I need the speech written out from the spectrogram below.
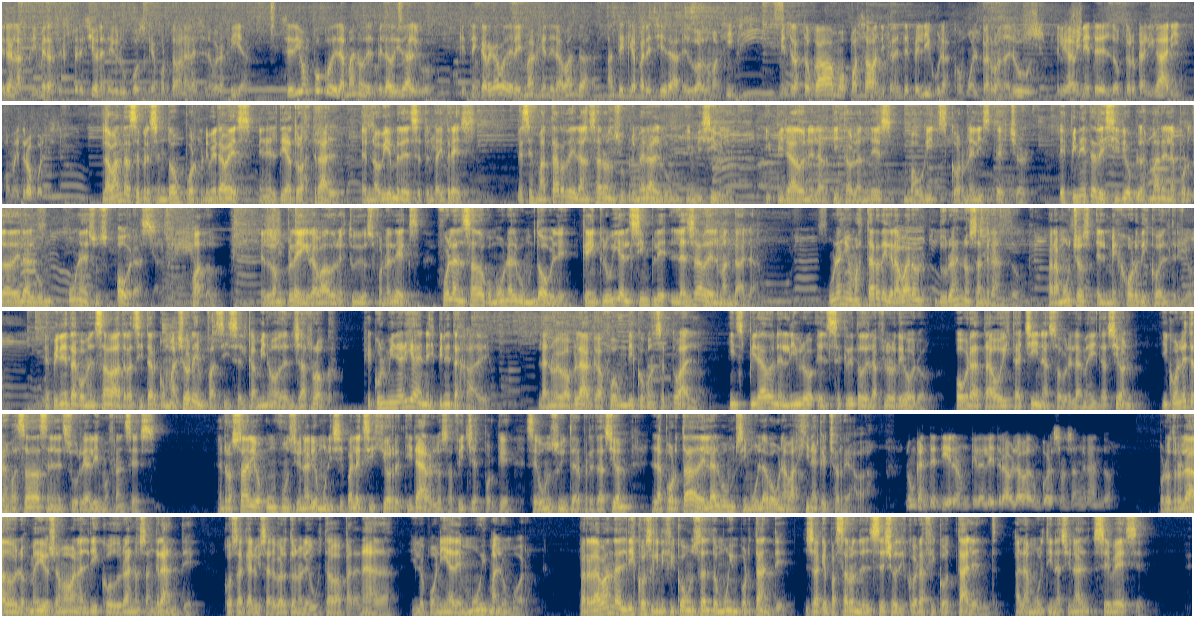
Eran las primeras expresiones de grupos que aportaban a la escenografía. Se dio un poco de la mano del pelado Hidalgo, que se encargaba de la imagen de la banda antes que apareciera Eduardo Martín. Mientras tocábamos pasaban diferentes películas como El perro andaluz, El gabinete del doctor Caligari o Metrópolis. La banda se presentó por primera vez en el Teatro Astral en noviembre del 73. Meses más tarde lanzaron su primer álbum, Invisible, inspirado en el artista holandés Maurits Cornelis Escher. Spinetta decidió plasmar en la portada del álbum una de sus obras, Puddle. El long play grabado en estudios Fonalex fue lanzado como un álbum doble que incluía el simple La llave del mandala. Un año más tarde grabaron Durazno Sangrando, para muchos el mejor disco del trío. Spinetta comenzaba a transitar con mayor énfasis el camino del jazz rock, que culminaría en Spinetta Jade. La nueva placa fue un disco conceptual, inspirado en el libro El secreto de la flor de oro, obra taoísta china sobre la meditación, y con letras basadas en el surrealismo francés. En Rosario, un funcionario municipal exigió retirar los afiches porque, según su interpretación, la portada del álbum simulaba una vagina que chorreaba. Nunca entendieron que la letra hablaba de un corazón sangrando. Por otro lado, los medios llamaban al disco Durazno Sangrante, cosa que a Luis Alberto no le gustaba para nada, y lo ponía de muy mal humor. Para la banda el disco significó un salto muy importante, ya que pasaron del sello discográfico Talent a la multinacional CBS.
